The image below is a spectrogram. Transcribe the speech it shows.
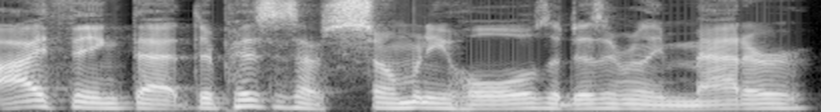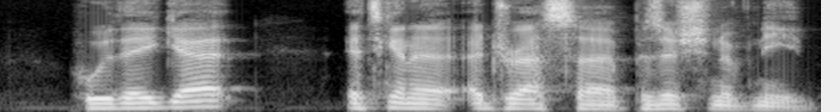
I think that the Pistons have so many holes. It doesn't really matter who they get. It's going to address a position of need.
